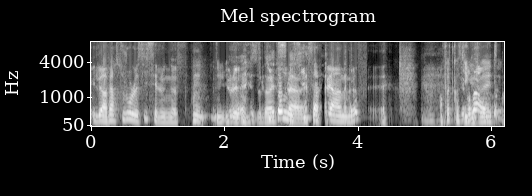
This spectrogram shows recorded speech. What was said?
il inverse toujours le 6 et le 9. Mm. Le, Ouais, si ça tu ça, le ouais. 6, ça fait un 9. En fait, quand il, ça, jouait on- étant-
